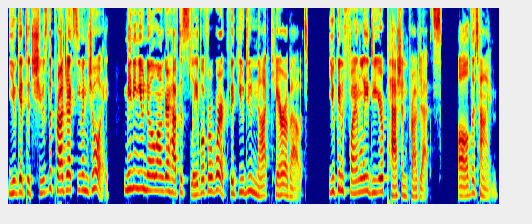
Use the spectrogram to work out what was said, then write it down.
You get to choose the projects you enjoy, meaning you no longer have to slave over work that you do not care about. You can finally do your passion projects all the time.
